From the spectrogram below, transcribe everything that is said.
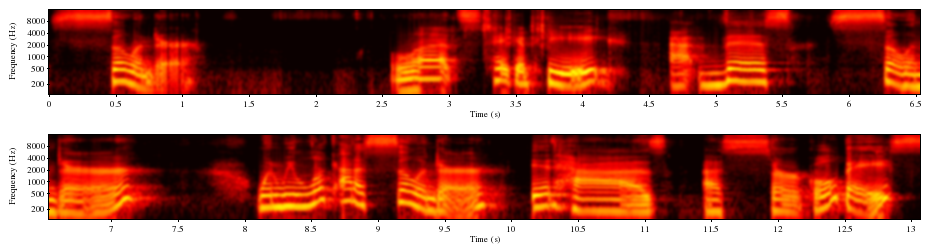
cylinder. Let's take a peek at this cylinder. When we look at a cylinder, it has a circle base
